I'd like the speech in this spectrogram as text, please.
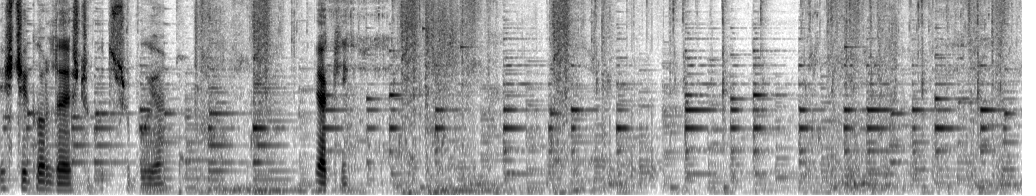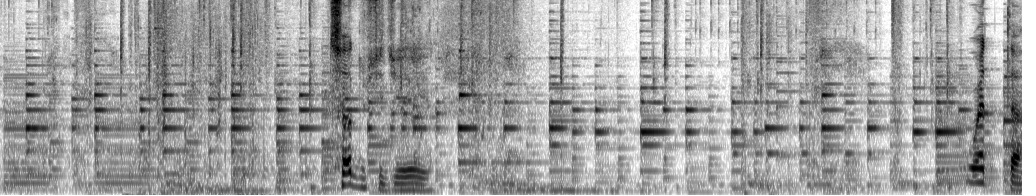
200 golda jeszcze potrzebuję. Jaki? Co tu się dzieje? What the?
